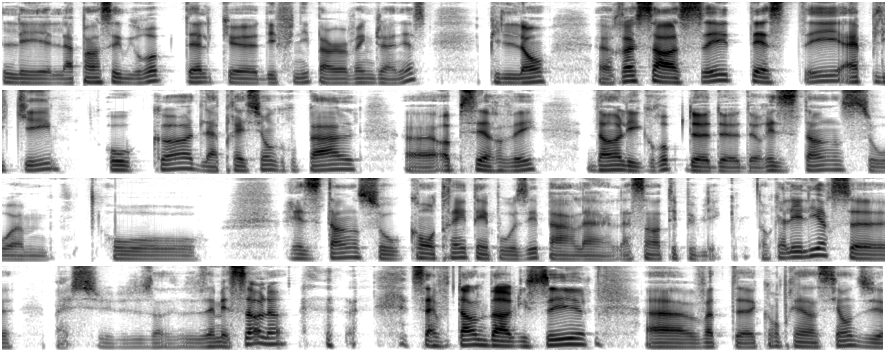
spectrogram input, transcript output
la pensée de groupe telle que définie par Irving Janis, puis ils l'ont euh, ressassé, testé, appliqué au cas de la pression groupale euh, observée dans les groupes de, résistance aux, euh, résistance aux contraintes imposées par la santé publique. Donc, allez lire ce, ben, si vous aimez ça, là, ça vous tente d'enrichir votre compréhension du,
